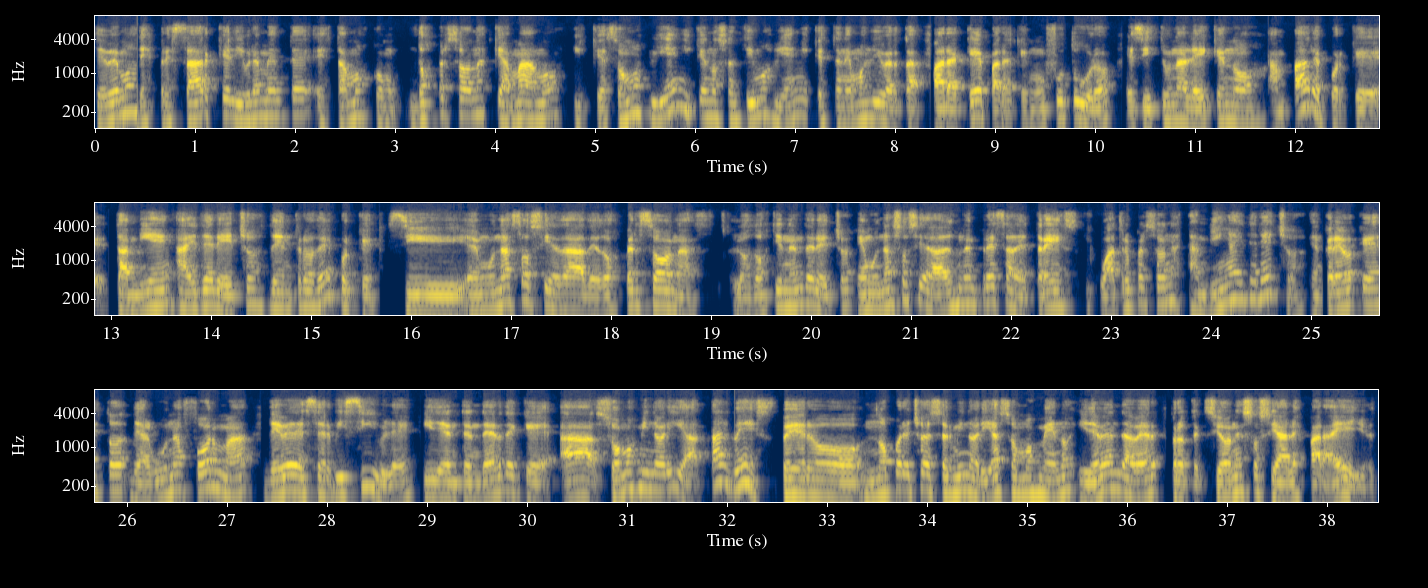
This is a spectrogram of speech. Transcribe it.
debemos de expresar que libremente estamos con dos personas que amamos y que somos bien y que nos sentimos bien y que tenemos libertad. ¿Para qué? Para que en un futuro existe una ley que nos ampare, porque también hay derechos dentro de, porque si en una sociedad de dos personas los dos tienen derechos. En una sociedad, de una empresa de tres y cuatro personas, también hay derechos. Creo que esto de alguna forma debe de ser visible y de entender de que ah, somos minoría, tal vez, pero no por hecho de ser minoría somos menos y deben de haber protecciones sociales para ellos.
